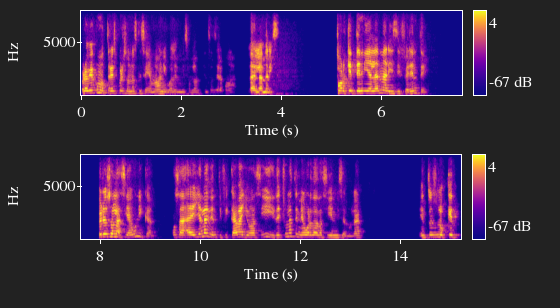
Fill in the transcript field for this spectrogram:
pero había como tres personas que se llamaban igual en mi salón. Entonces era como la de la nariz. Porque tenía la nariz diferente. Pero eso la hacía única. O sea, a ella la identificaba yo así y de hecho la tenía guardada así en mi celular. Entonces lo que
